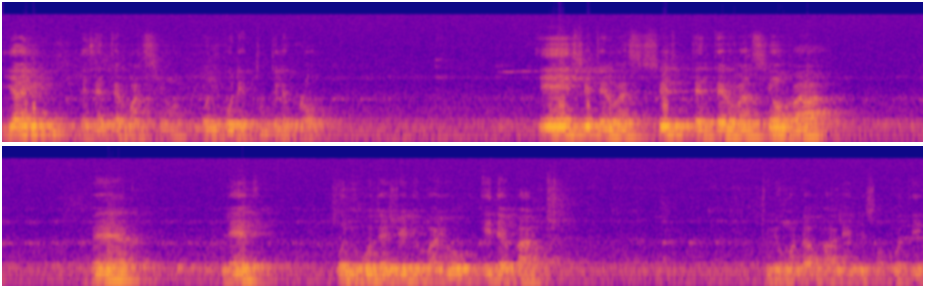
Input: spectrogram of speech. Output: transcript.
il y a eu des interventions au niveau de toutes les clubs. Et cette, interve- cette intervention va vers l'aide au niveau des jeux de maillot et des ballons. Tout le monde a parlé de son côté.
